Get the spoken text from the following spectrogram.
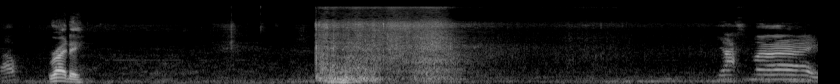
Now? Ready. Yes, mate.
